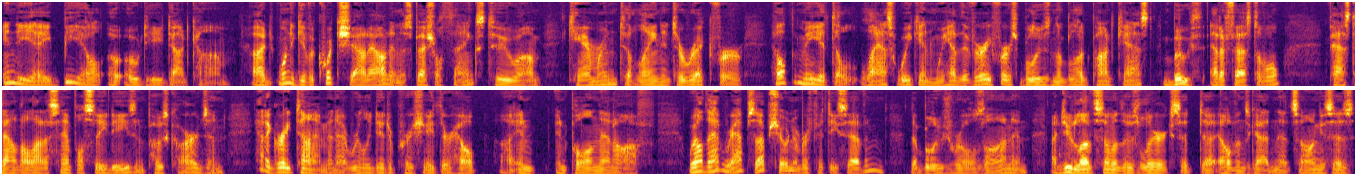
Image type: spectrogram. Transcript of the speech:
N D A B L O O D dot com. I want to give a quick shout out and a special thanks to um, Cameron, to Lane, and to Rick for helping me at the last weekend. We had the very first Blues in the Blood podcast booth at a festival. Passed out a lot of sample CDs and postcards and had a great time, and I really did appreciate their help uh, in, in pulling that off. Well, that wraps up show number 57. The blues rolls on, and I do love some of those lyrics that uh, Elvin's got in that song. It says,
